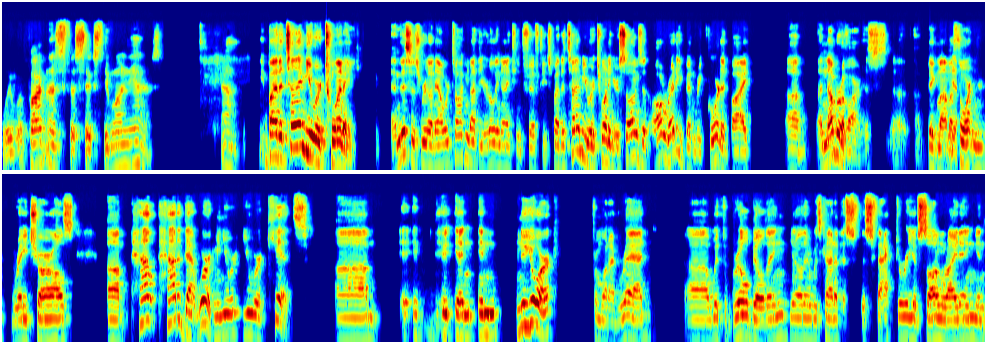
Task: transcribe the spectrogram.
we were partners for 61 years. Yeah. By the time you were 20, and this is real now, we're talking about the early 1950s. By the time you were 20, your songs had already been recorded by um, a number of artists uh, Big Mama Yeah. Thornton, Ray Charles. Um, how, how did that work? I mean, you were, you were kids. Um, i- i- in, in New York, from what I've read, uh, with the Brill Building, you know, there was kind of this this factory of songwriting and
